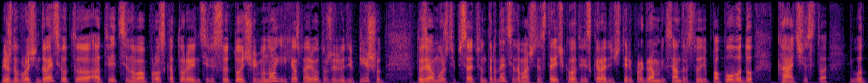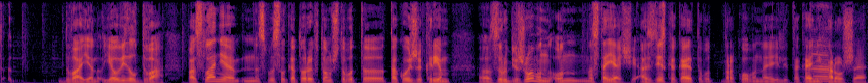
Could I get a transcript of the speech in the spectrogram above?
Между прочим, давайте вот э, ответьте на вопрос, который интересует очень многих. Я смотрю, вот уже люди пишут. Друзья, вы можете писать в интернете, домашняя встречка, Латвийская радио 4, программа Александр Студия, по поводу качества. И вот э, два, я, я увидел два послания, смысл которых в том, что вот э, такой же крем э, за рубежом, он, он настоящий, а здесь какая-то вот бракованная или такая Э. нехорошая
